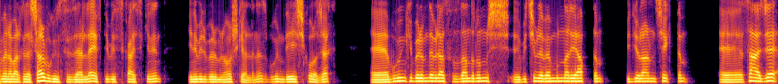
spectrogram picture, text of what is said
merhaba arkadaşlar. Bugün sizlerle FTB Skyskin'in yeni bir bölümüne hoş geldiniz. Bugün değişik olacak. Ee, bugünkü bölümde biraz hızlandırılmış e, biçimde ben bunları yaptım. Videolarını çektim. Ee, sadece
